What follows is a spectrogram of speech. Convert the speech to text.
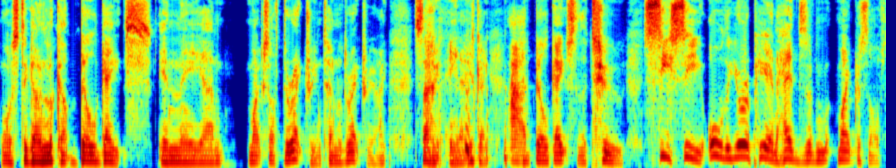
was to go and look up Bill Gates in the um, Microsoft directory, internal directory, right? So, you know, he's going, add Bill Gates to the two, CC all the European heads of Microsoft.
